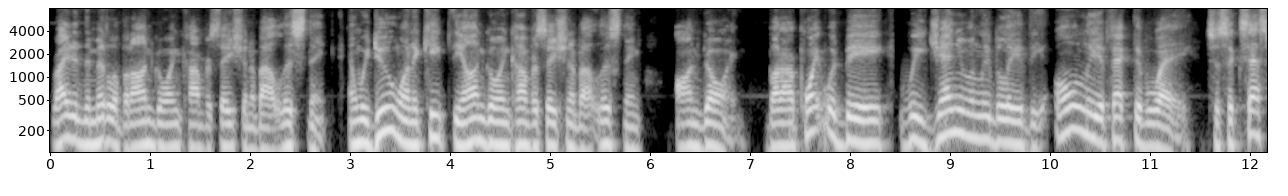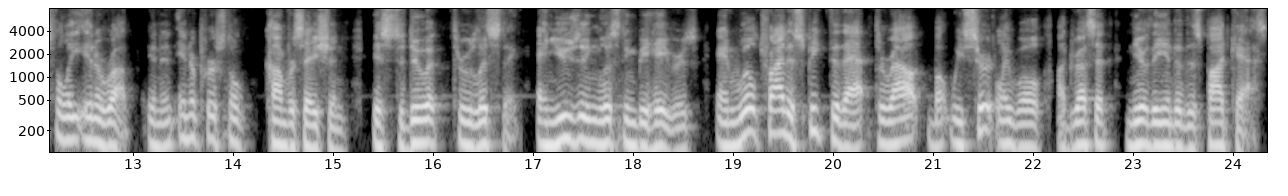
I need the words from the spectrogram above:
right in the middle of an ongoing conversation about listening? And we do want to keep the ongoing conversation about listening ongoing. But our point would be we genuinely believe the only effective way to successfully interrupt in an interpersonal conversation is to do it through listening and using listening behaviors. And we'll try to speak to that throughout, but we certainly will address it near the end of this podcast.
